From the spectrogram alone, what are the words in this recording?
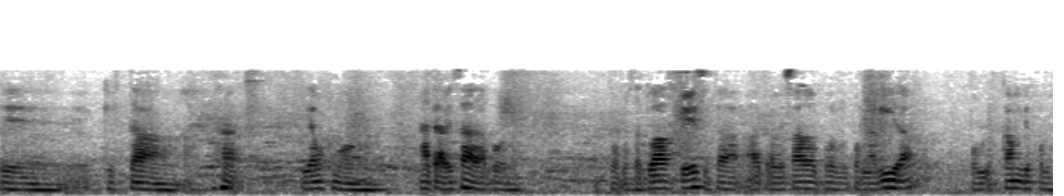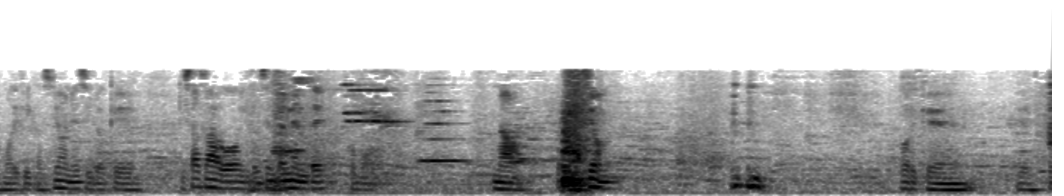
que está digamos como atravesada por, por los tatuajes, está atravesada por, por la vida, por los cambios, por las modificaciones y lo que quizás hago inconscientemente como una promoción porque este,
